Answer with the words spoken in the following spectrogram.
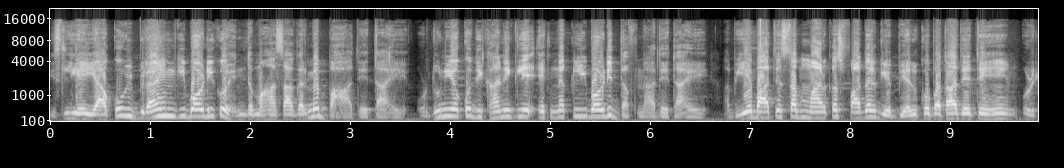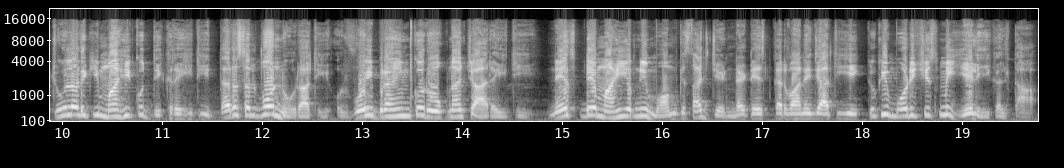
इसलिए याकूब इब्राहिम की बॉडी को हिंद महासागर में बहा देता है और दुनिया को दिखाने के लिए एक नकली बॉडी दफना देता है। अब ये बातें सब मार्कस फादर गेबियल को बता देते हैं। और जो लड़की माही को दिख रही थी, दरअसल वो नोरा थी और वो इब्राहिम को रोकना चाह रही थी। नेक्स्ट डे माही अपनी मॉम के साथ जेंडर टेस्ट करवाने जाती है, क्योंकि मॉरिशस में ये लीगल था।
